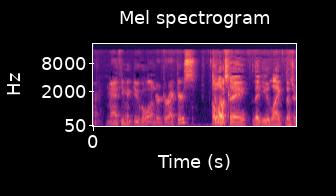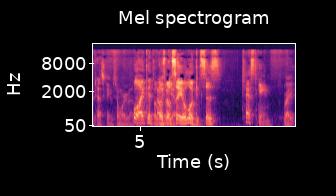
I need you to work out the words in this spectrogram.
All right. Matthew McDougall under directors. So oh, let's look. say that you like those are test games. Don't worry about Well, that. I could. But I was like, about to say, oh look, mm-hmm. it says test game. Right.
